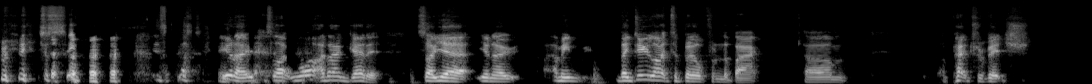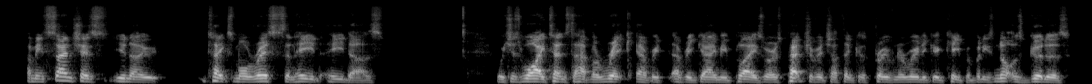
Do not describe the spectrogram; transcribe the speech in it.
mean, it just seems, it's just, you know, it's like, what? I don't get it. So, yeah, you know, I mean, they do like to build from the back. Um, Petrovic, I mean, Sanchez, you know, takes more risks than he he does, which is why he tends to have a rick every every game he plays. Whereas Petrovic, I think, has proven a really good keeper, but he's not as good as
